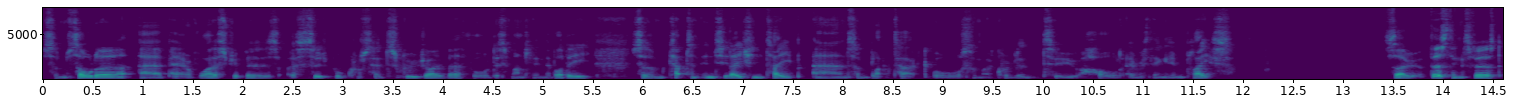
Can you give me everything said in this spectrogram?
some solder, a pair of wire strippers, a suitable crosshead screwdriver for dismantling the body, some Kapton insulation tape and some black tack or some equivalent to hold everything in place. So first things first,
